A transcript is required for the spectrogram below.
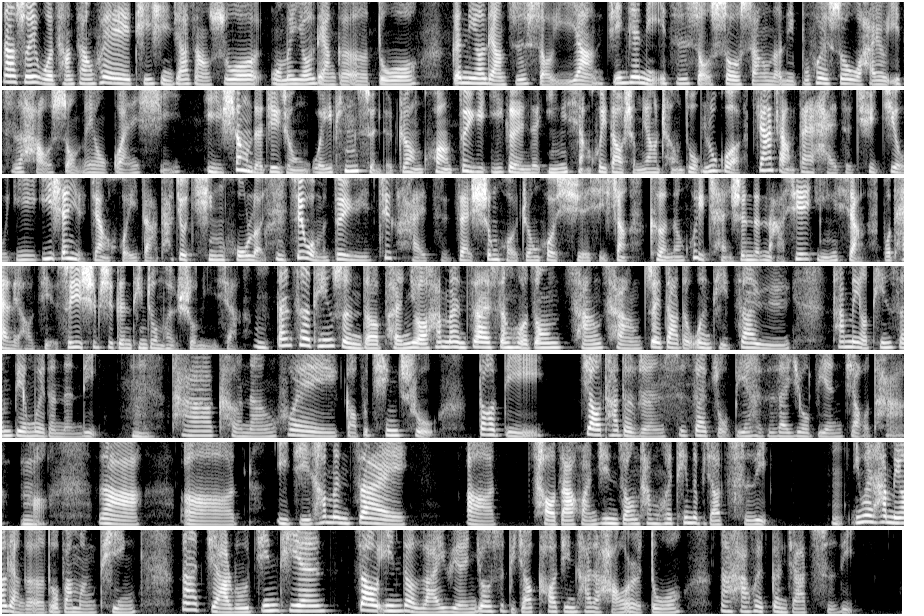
那所以我常常会提醒家长说，我们有两个耳朵。跟你有两只手一样，今天你一只手受伤了，你不会说我还有一只好手，没有关系。以上的这种微听损的状况，对于一个人的影响会到什么样程度？如果家长带孩子去就医，医生也这样回答，他就轻忽了。所以，我们对于这个孩子在生活中或学习上可能会产生的哪些影响不太了解，所以是不是跟听众朋友说明一下？嗯，单侧听损的朋友，他们在生活中常常最大的问题在于他没有听声辨位的能力。嗯，他可能会搞不清楚。到底叫他的人是在左边还是在右边叫他？嗯、好，那呃，以及他们在啊、呃、嘈杂环境中，他们会听得比较吃力，嗯，因为他没有两个耳朵帮忙听。那假如今天噪音的来源又是比较靠近他的好耳朵，那他会更加吃力。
